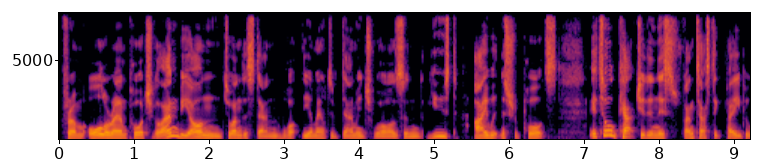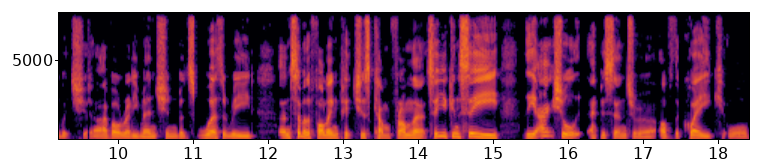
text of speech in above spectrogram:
from all around Portugal and beyond to understand what the amount of damage was and used eyewitness reports. It's all captured in this fantastic paper, which uh, I've already mentioned, but it's worth a read. And some of the following pictures come from that. So you can see the actual epicenter of the quake, or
